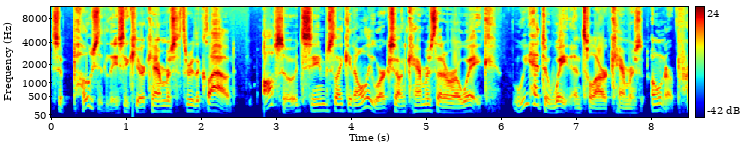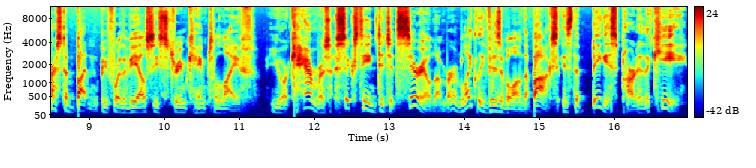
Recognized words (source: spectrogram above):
supposedly secure cameras through the cloud. Also, it seems like it only works on cameras that are awake. We had to wait until our camera's owner pressed a button before the VLC stream came to life. Your camera's 16 digit serial number, likely visible on the box, is the biggest part of the key.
